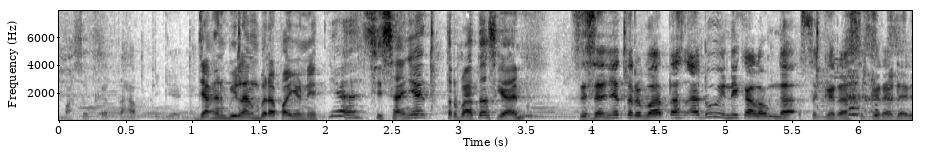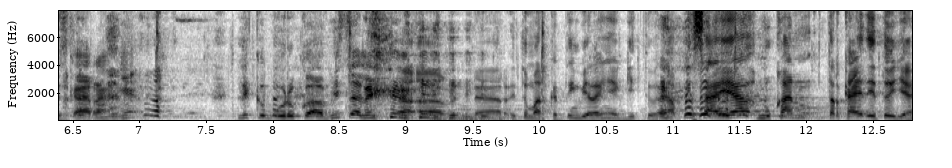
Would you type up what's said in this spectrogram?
masuk ke tahap tiga nih. jangan bilang berapa unitnya sisanya terbatas kan Sisanya terbatas. Aduh, ini kalau nggak segera-segera dari sekarang ya. Ini keburu kehabisan nih. Heeh, benar. Itu marketing bilangnya gitu. Tapi saya bukan terkait itu ya.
